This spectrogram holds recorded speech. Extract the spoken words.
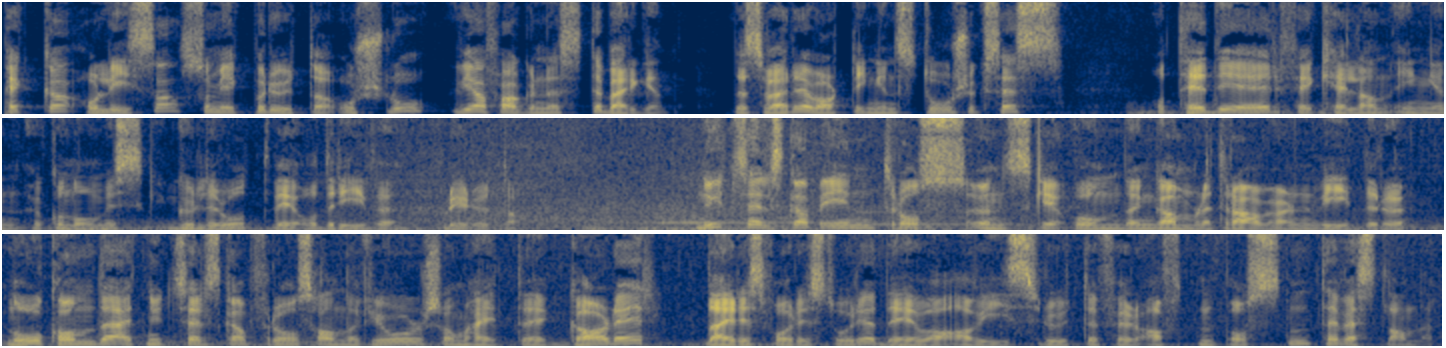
Pekka og Lisa, som gikk på ruta Oslo via Fagernes til Bergen. Dessverre ble det ingen stor suksess, og TDR fikk heller ingen økonomisk gulrot ved å drive flyruta. Nytt selskap inn tross ønske om den gamle traveren Widerøe. Nå kom det et nytt selskap fra Sandefjord som heter Gardair. Deres forhistorie det var avisrute for Aftenposten til Vestlandet.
